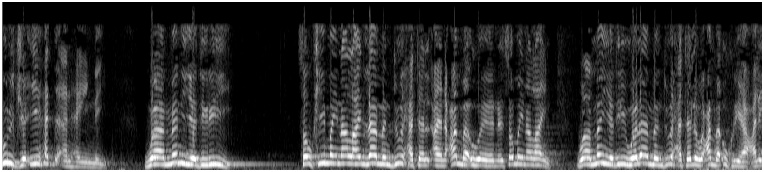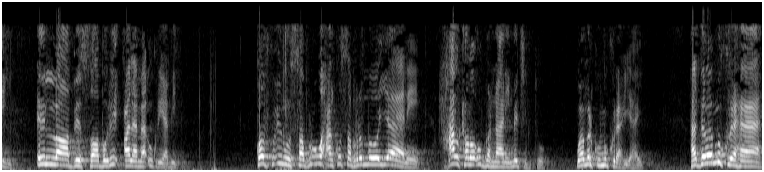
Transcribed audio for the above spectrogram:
mulja-ii hadda aan haynay. Waa man yadrii saw kii maynaan lahayn laa manduuxata cama saw maynaan lahayn waa man yadrii walaa manduuxata lahu cama ukriha calayhi ilaa bisabri calaa maa ukriha bihi. Qofku inuu sabro waxaan ku sabro mooyaane xal kaloo u banaani ma jirto. Waa markuu mukrah yahay haddaba mukraha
